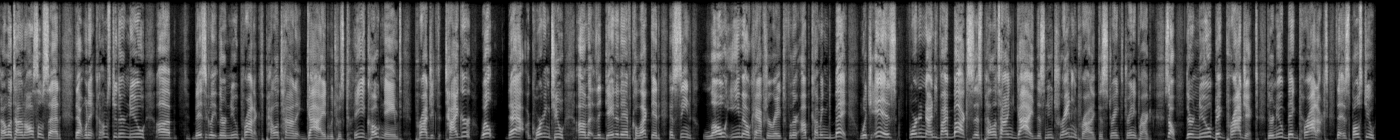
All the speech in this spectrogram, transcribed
Peloton also said that when it comes to their new, uh, basically their new product, Peloton Guide, which was codenamed Project Tiger, well, that, according to um, the data they have collected, has seen low email capture rates for their upcoming debate, which is 495 bucks this Peloton guide, this new training product, this strength training product. So, their new big project, their new big product that is supposed to,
